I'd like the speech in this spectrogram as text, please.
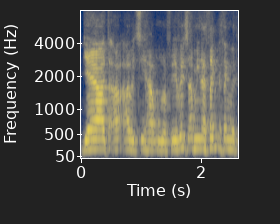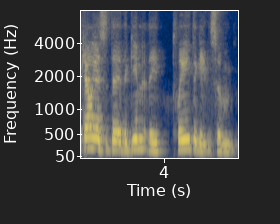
Yeah, I, I would say Hamilton are favourites. I mean, I think the thing with Killie is the, the game that they played against them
